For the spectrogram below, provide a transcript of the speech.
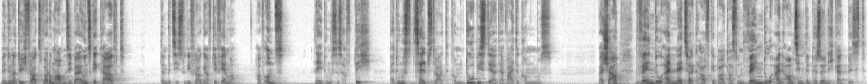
Wenn du natürlich fragst, warum haben Sie bei uns gekauft, dann beziehst du die Frage auf die Firma, auf uns. Nee, du musst es auf dich, weil du musst selbst weiterkommen. Du bist der, der weiterkommen muss. Weil schau, wenn du ein Netzwerk aufgebaut hast und wenn du eine anziehende Persönlichkeit bist,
